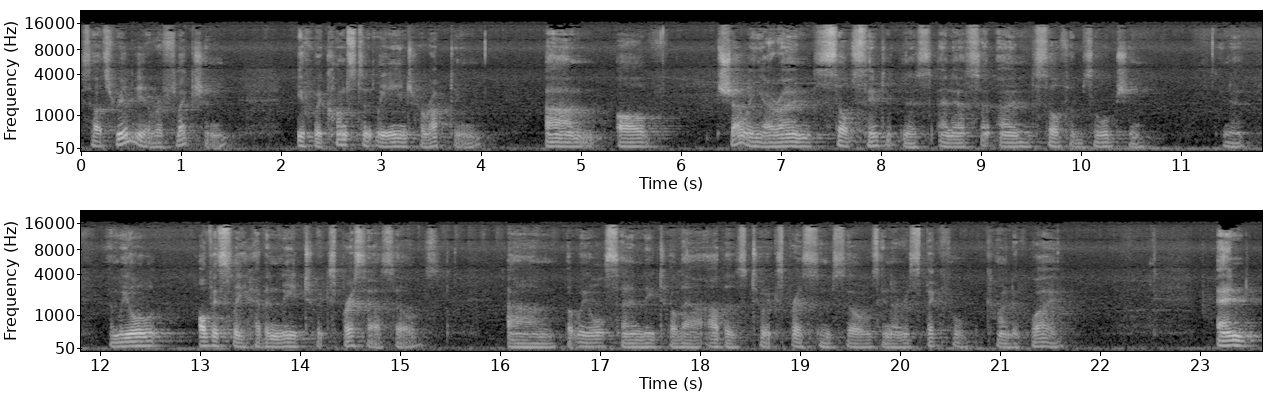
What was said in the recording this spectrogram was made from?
So it's really a reflection, if we're constantly interrupting, um, of showing our own self-centeredness and our own self-absorption. You know, and we all obviously have a need to express ourselves, um, but we also need to allow others to express themselves in a respectful kind of way. And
